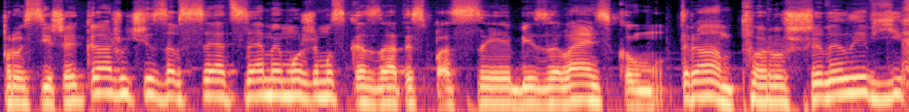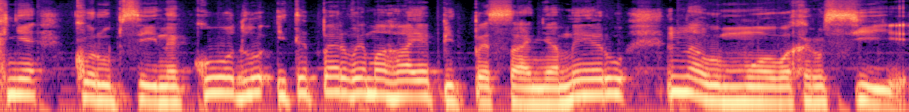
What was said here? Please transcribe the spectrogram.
Простіше кажучи, за все це ми можемо сказати спасибі Зеленському. Трамп розшевелив їхнє корупційне кодло і тепер вимагає підписання миру на умовах Росії.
